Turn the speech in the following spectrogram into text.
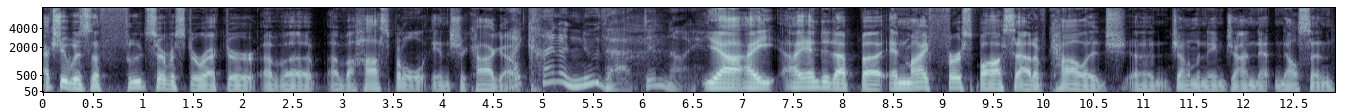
Actually was the food service director of a of a hospital in Chicago. I kind of knew that, didn't I? Yeah, I I ended up uh, and my first boss out of college, a gentleman named John Nelson,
